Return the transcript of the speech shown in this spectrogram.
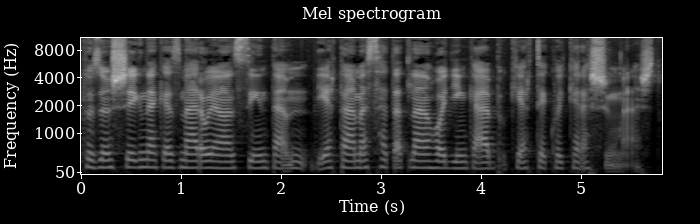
közönségnek ez már olyan szinten értelmezhetetlen, hogy inkább kérték, hogy keressünk mást.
